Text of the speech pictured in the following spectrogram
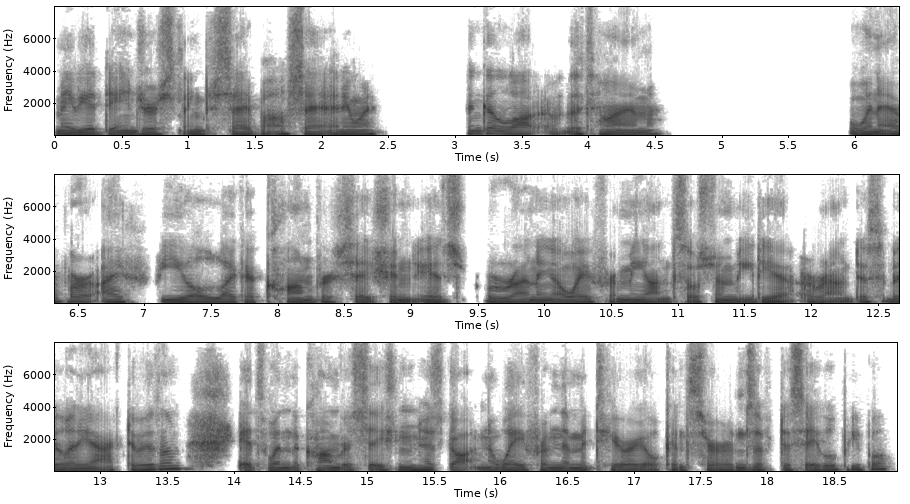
maybe a dangerous thing to say, but I'll say it anyway. I think a lot of the time, whenever I feel like a conversation is running away from me on social media around disability activism, it's when the conversation has gotten away from the material concerns of disabled people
